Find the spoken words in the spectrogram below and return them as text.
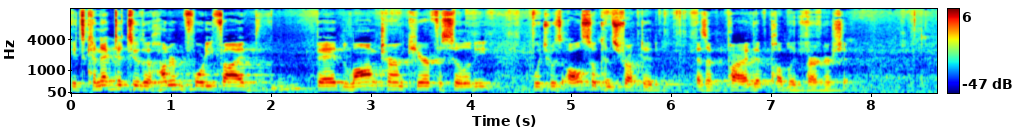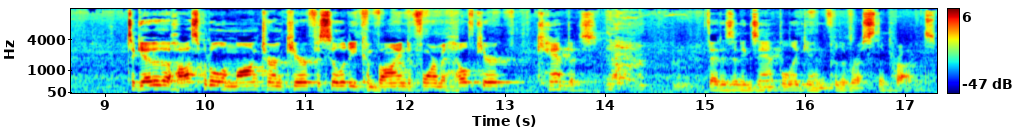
it's connected to the 145 bed long term care facility, which was also constructed as a private public partnership. Together, the hospital and long term care facility combine to form a healthcare campus that is an example again for the rest of the province.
